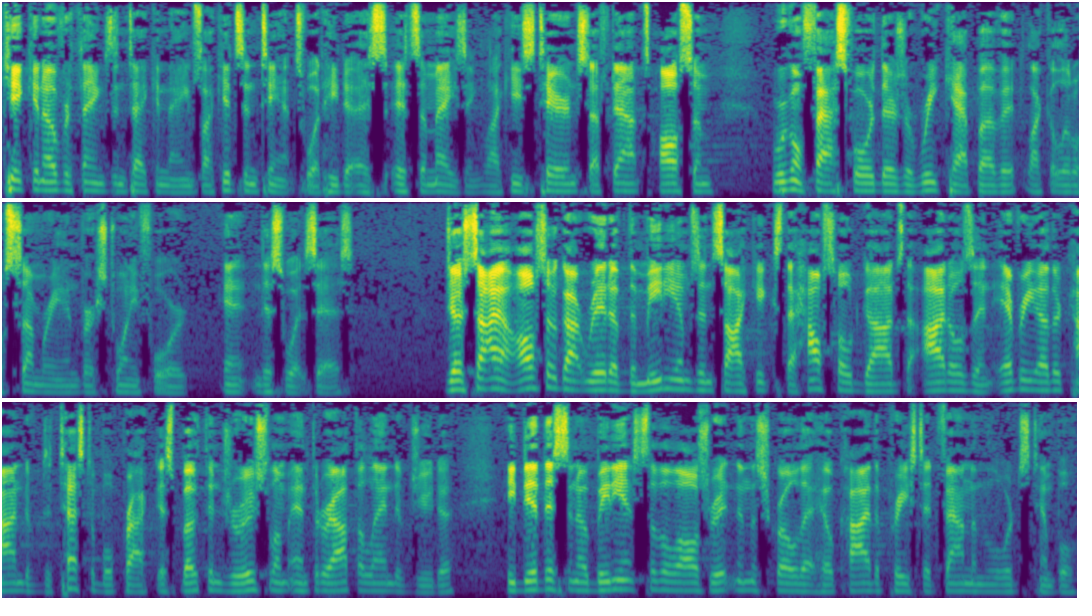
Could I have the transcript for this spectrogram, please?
kicking over things and taking names. Like it's intense what he does. It's amazing. Like he's tearing stuff down. It's awesome. We're going to fast forward. There's a recap of it, like a little summary in verse 24. And this is what it says. Josiah also got rid of the mediums and psychics, the household gods, the idols, and every other kind of detestable practice, both in Jerusalem and throughout the land of Judah. He did this in obedience to the laws written in the scroll that Hilkiah the priest had found in the Lord's temple.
